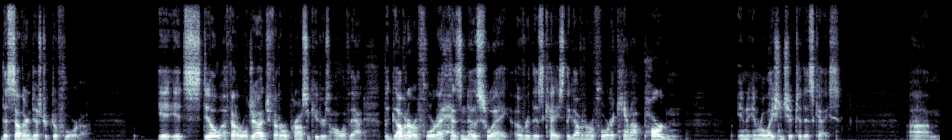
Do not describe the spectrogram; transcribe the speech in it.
the Southern District of Florida. It's still a federal judge, federal prosecutors, all of that. The governor of Florida has no sway over this case. The governor of Florida cannot pardon in, in relationship to this case. Um,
